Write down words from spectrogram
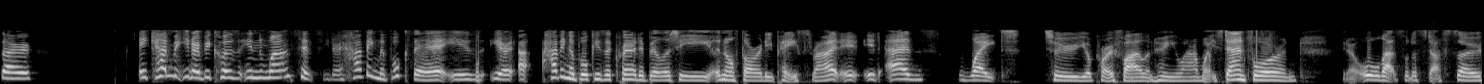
so it can be, you know, because in one sense, you know, having the book there is, you know, uh, having a book is a credibility, an authority piece, right? It, it adds weight to your profile and who you are and what you stand for and, you know, all that sort of stuff. So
